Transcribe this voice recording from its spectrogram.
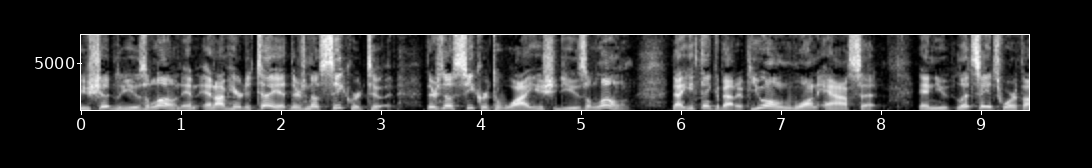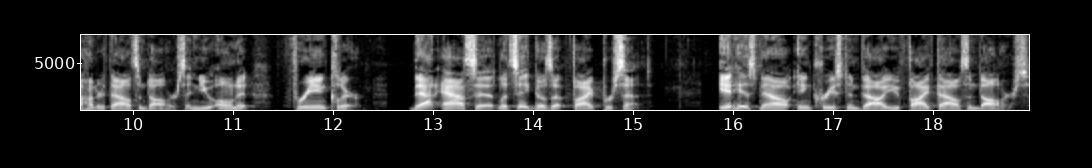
You should use a loan. And, and I'm here to tell you there's no secret to it. There's no secret to why you should use a loan. Now you think about it. If you own one asset and you let's say it's worth $100,000 and you own it free and clear. That asset, let's say it goes up 5%. It has now increased in value $5,000.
